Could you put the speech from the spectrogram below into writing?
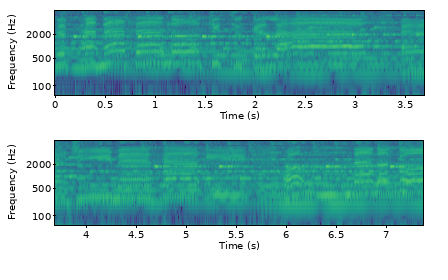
あなたのキスから始めたい女の子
